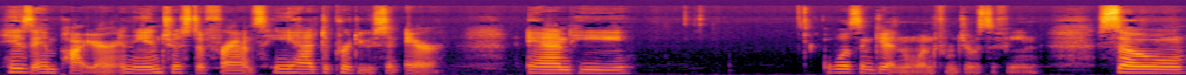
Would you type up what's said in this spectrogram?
his empire, in the interest of France, he had to produce an heir, and he wasn't getting one from Josephine. So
